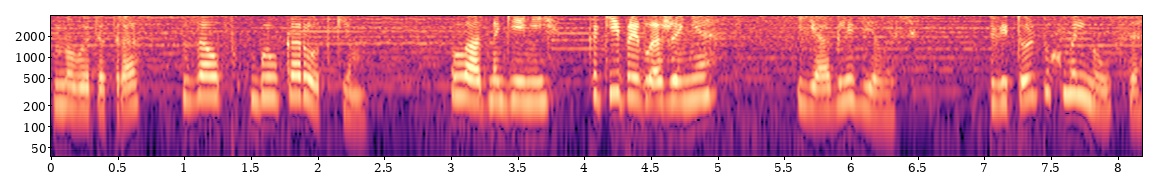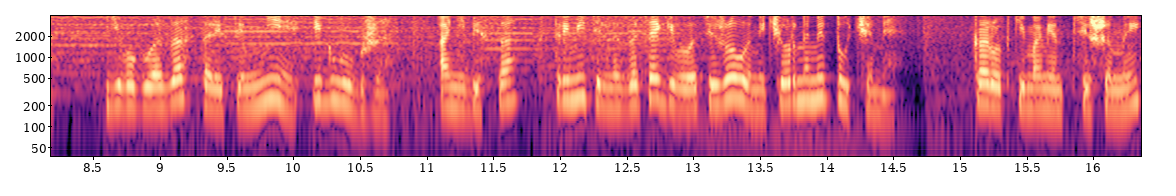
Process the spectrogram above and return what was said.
но в этот раз залп был коротким. «Ладно, гений, какие предложения?» Я огляделась. Витольд ухмыльнулся. Его глаза стали темнее и глубже, а небеса стремительно затягивало тяжелыми черными тучами. Короткий момент тишины,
